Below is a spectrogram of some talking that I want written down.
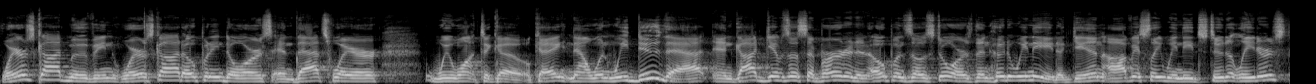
Where's God moving? Where's God opening doors? And that's where we want to go, okay? Now, when we do that and God gives us a burden and opens those doors, then who do we need? Again, obviously, we need student leaders.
